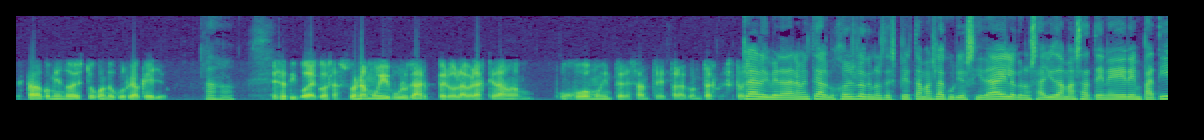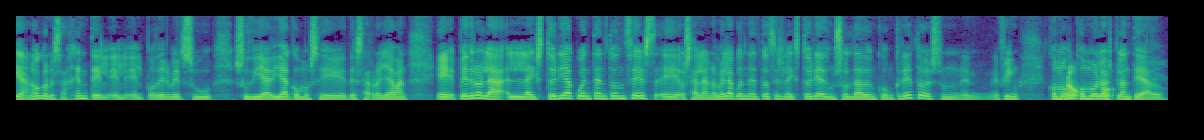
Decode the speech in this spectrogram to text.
estaba comiendo esto cuando ocurrió aquello. Ese tipo de cosas. Suena muy vulgar, pero la verdad es que da un juego muy interesante para contar esto. Claro, y verdaderamente a lo mejor es lo que nos despierta más la curiosidad y lo que nos ayuda más a tener empatía ¿no? con esa gente, el, poder ver su, su, día a día, cómo se desarrollaban. Eh, Pedro, la, la, historia cuenta entonces, eh, o sea, la novela cuenta entonces la historia de un soldado en concreto, es un, en, fin, ¿cómo, ¿cómo lo has planteado?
